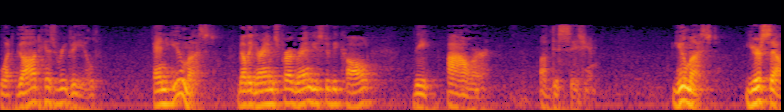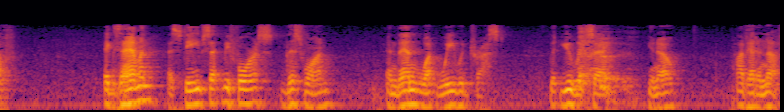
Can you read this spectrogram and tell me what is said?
what God has revealed and you must. Billy Graham's program used to be called the hour of decision. You must yourself examine, as Steve set before us, this one, and then what we would trust. That you would say, you know, I've had enough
